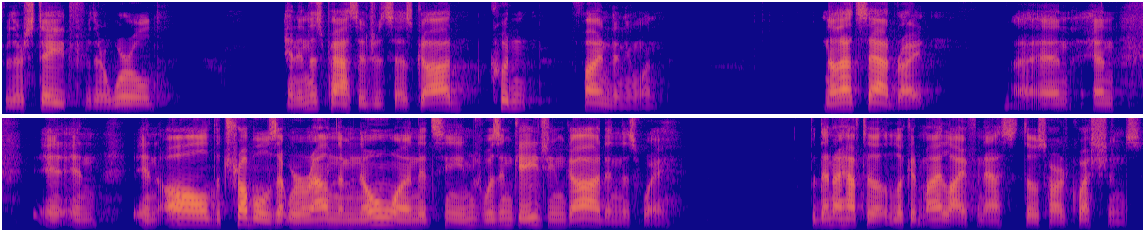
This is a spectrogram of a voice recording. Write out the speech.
for their state, for their world. And in this passage, it says God couldn't find anyone. Now that's sad, right? And, and in, in all the troubles that were around them, no one, it seems, was engaging God in this way. But then I have to look at my life and ask those hard questions.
